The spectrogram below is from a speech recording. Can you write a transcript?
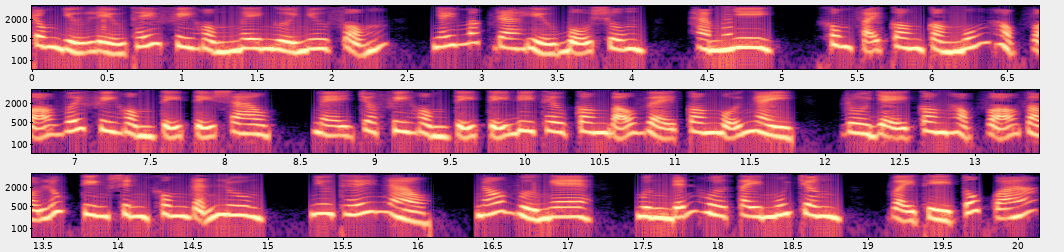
trong dự liệu thấy Phi Hồng ngây người như phỏng, nháy mắt ra hiệu bổ sung, hàm nhi, không phải con còn muốn học võ với Phi Hồng tỷ tỷ sao, mẹ cho Phi Hồng tỷ tỷ đi theo con bảo vệ con mỗi ngày, rồi dạy con học võ vào lúc tiên sinh không rảnh luôn, như thế nào, nó vừa nghe, mừng đến hua tay múa chân, vậy thì tốt quá,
